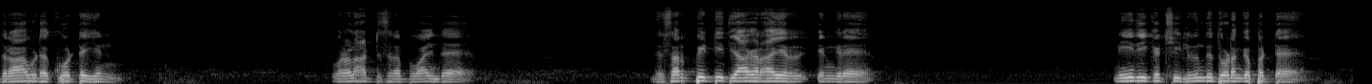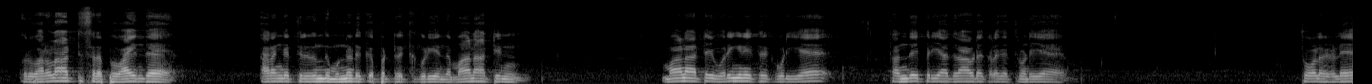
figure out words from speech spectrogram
திராவிட கோட்டையின் வரலாற்று சிறப்பு வாய்ந்த இந்த சர்பிடி தியாகராயர் என்கிற நீதி கட்சியிலிருந்து தொடங்கப்பட்ட ஒரு வரலாற்று சிறப்பு வாய்ந்த அரங்கத்திலிருந்து முன்னெடுக்கப்பட்டிருக்கக்கூடிய இந்த மாநாட்டின் மாநாட்டை ஒருங்கிணைத்திருக்கக்கூடிய தந்தை பெரியா திராவிட கழகத்தினுடைய தோழர்களே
